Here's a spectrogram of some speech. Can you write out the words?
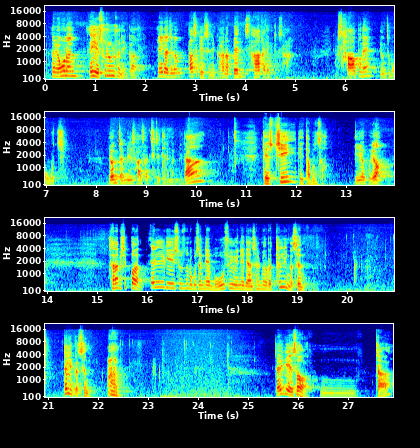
그 다음에 요거는 A의 수준수니까 A가 지금 다섯 개 있으니까 하나 뺀 4가 되겠죠. 4. 4분의 0.597. 0.1447이 되는 겁니다. 개수치 데이터 분석. 이었고요. 자, 다음 10번. L개의 수준으로 구성된 모수 요인에 대한 설명으로 틀린 것은 틀린 것은 자 여기에서 음, 자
